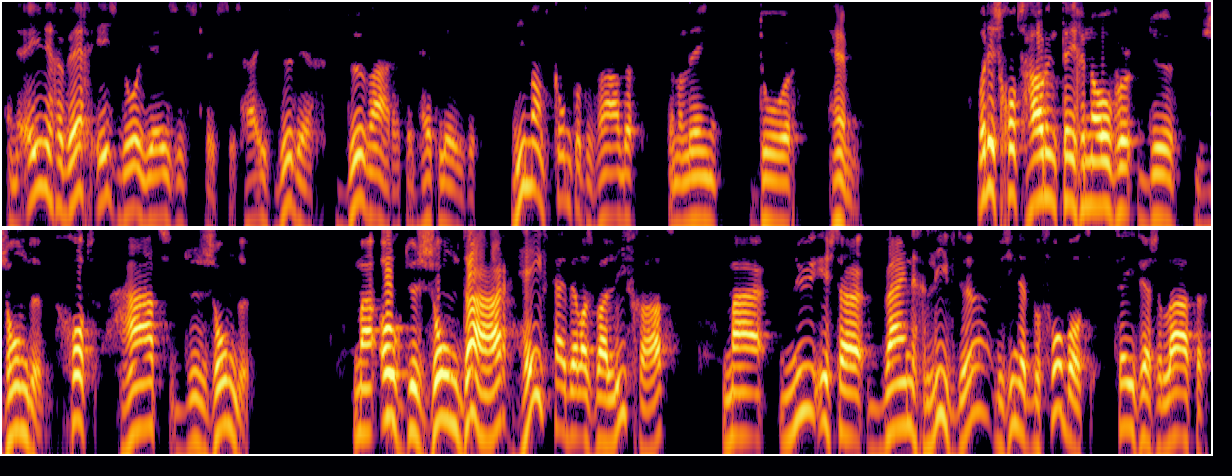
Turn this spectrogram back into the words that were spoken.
En de enige weg is door Jezus Christus. Hij is de weg, de waarheid en het leven. Niemand komt tot de Vader dan alleen door Hem. Wat is Gods houding tegenover de zonde? God haat de zonde. Maar ook de zondaar heeft hij weliswaar lief gehad, maar nu is daar weinig liefde. We zien dat bijvoorbeeld twee versen later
